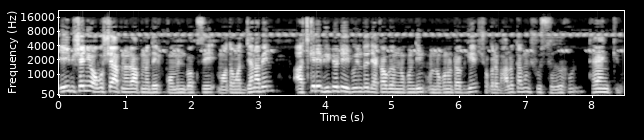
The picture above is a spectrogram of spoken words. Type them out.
এই বিষয় নিয়ে অবশ্যই আপনারা আপনাদের কমেন্ট বক্সে মতামত জানাবেন। আজকের এই ভিডিওটি এই পর্যন্ত দেখা হবে অন্য কোনো দিন অন্য কোনো টপিকে সকলে ভালো থাকুন, সুস্থ থাকুন। থ্যাংক ইউ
